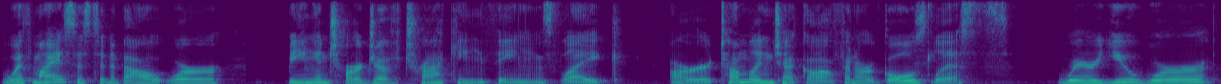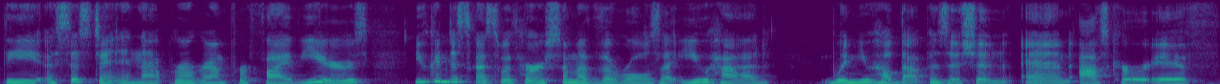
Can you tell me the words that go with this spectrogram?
with my assistant about were being in charge of tracking things like our tumbling checkoff and our goals lists. Where you were the assistant in that program for five years, you can discuss with her some of the roles that you had when you held that position and ask her if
